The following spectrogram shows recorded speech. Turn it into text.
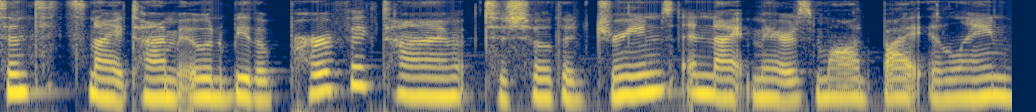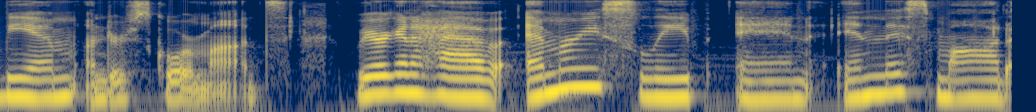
Since it's nighttime, it would be the perfect time to show the Dreams and Nightmares mod by Elaine BM underscore mods. We are going to have Emery sleep, and in this mod,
